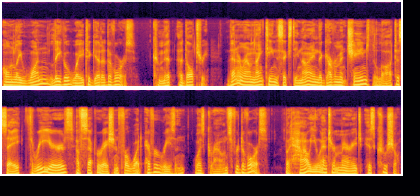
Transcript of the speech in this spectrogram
only one legal way to get a divorce commit adultery. Then, around 1969, the government changed the law to say three years of separation for whatever reason was grounds for divorce. But how you enter marriage is crucial.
